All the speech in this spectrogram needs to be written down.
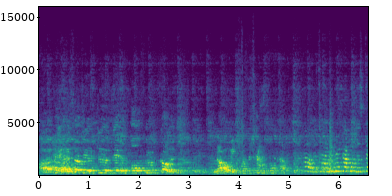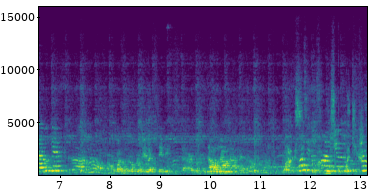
Uh, hey, I thought you two dated all through college. No, it was the time we broke up. Oh, the time you broke up with the Scrabble game? Oh, no. Oh, wasn't over there like David Star? No, no, not at all. Was it the time you threw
